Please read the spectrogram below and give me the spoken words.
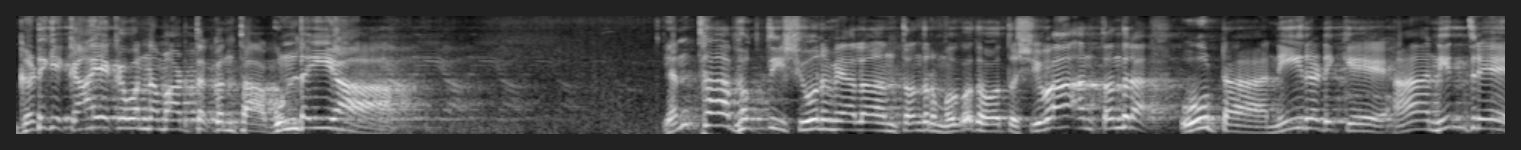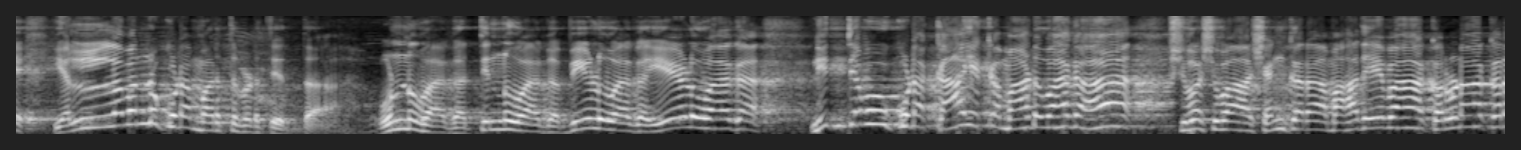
ಗಡಿಗೆ ಕಾಯಕವನ್ನು ಮಾಡ್ತಕ್ಕಂಥ ಗುಂಡಯ್ಯ. ಎಂಥ ಭಕ್ತಿ ಶಿವನ ಮ್ಯಾಲ ಅಂತಂದ್ರೆ ಮುಗಿದು ಹೋತು. ಶಿವ ಅಂತಂದ್ರೆ ಊಟ, ನೀರಡಿಕೆ, ಆ ನಿದ್ರೆ ಎಲ್ಲವನ್ನೂ ಕೂಡ ಮರೆತು ಬಿಡ್ತಿದ್ದ. ಉಣ್ಣುವಾಗ, ತಿನ್ನುವಾಗ, ಬೀಳುವಾಗ, ಏಳುವಾಗ, ನಿತ್ಯವೂ ಕೂಡ ಕಾಯಕ ಮಾಡುವಾಗ ಶಿವ ಶಿವ, ಶಂಕರ, ಮಹಾದೇವ, ಕರುಣಾಕರ,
